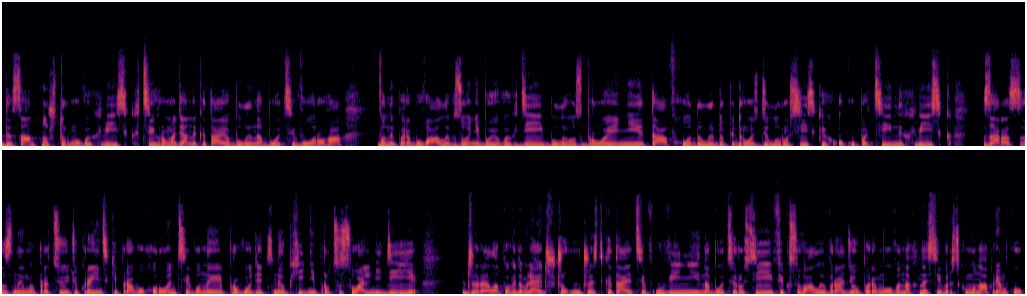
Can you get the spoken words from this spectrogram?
десантно-штурмових військ. Ці громадяни Китаю були на боці ворога. Вони перебували в зоні бойових дій, були озброєні та входили до підрозділу російських окупаційних військ. Зараз з ними працюють українські правоохоронці. Вони проводять необхідні процесуальні дії. Джерела повідомляють, що участь китайців у війні на боці Росії фіксували в радіоперемовинах на сіверському напрямку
